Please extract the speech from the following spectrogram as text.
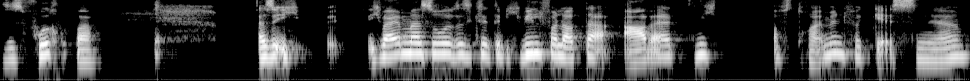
Das ist furchtbar. Also ich, ich war immer so, dass ich gesagt habe, ich will vor lauter Arbeit nicht aufs Träumen vergessen. Ja.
